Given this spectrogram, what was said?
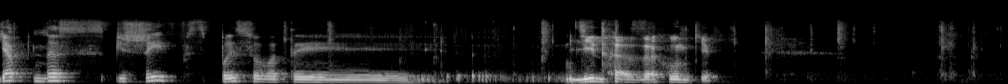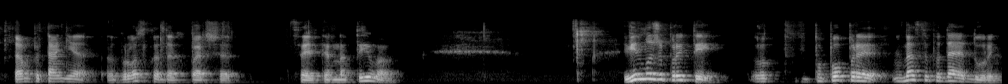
я б не спішив списувати діда з рахунків. Там питання в розкладах: перше, це альтернатива. Він може пройти. От, попри, в нас випадає дурень.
